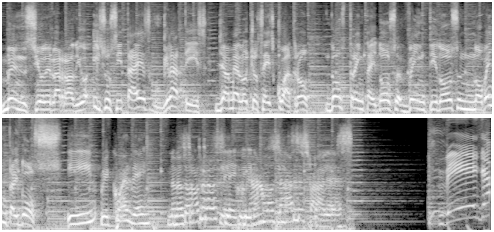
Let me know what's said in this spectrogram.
Mencio de la radio y su cita es gratis. Llame al 864-232-2292. Y recuerden, nosotros le cuidamos las espaldas. ¡Venga,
